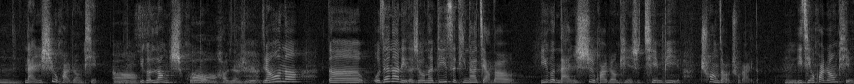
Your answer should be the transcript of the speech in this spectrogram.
嗯，男士化妆品啊，一个 launch 活动，好像是。然后呢，呃，我在那里的时候呢，第一次听他讲到一个男士化妆品是倩碧创造出来的。嗯。以前化妆品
